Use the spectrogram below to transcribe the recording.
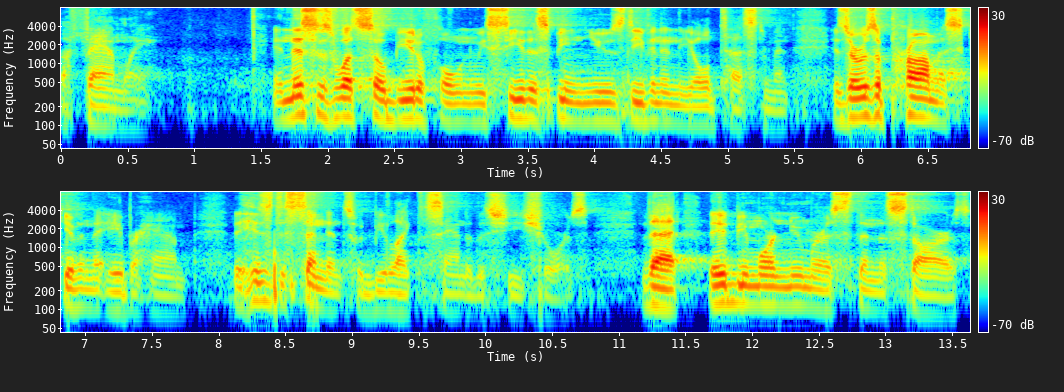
a family. And this is what's so beautiful when we see this being used even in the Old Testament, is there was a promise given to Abraham that his descendants would be like the sand of the seashores, that they'd be more numerous than the stars.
